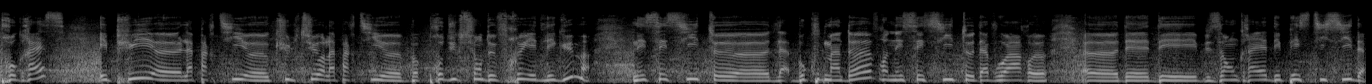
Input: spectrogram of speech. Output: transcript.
progresse, et puis la partie culture, la partie production de fruits et de légumes nécessite beaucoup de main d'œuvre, nécessite d'avoir des engrais, des pesticides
